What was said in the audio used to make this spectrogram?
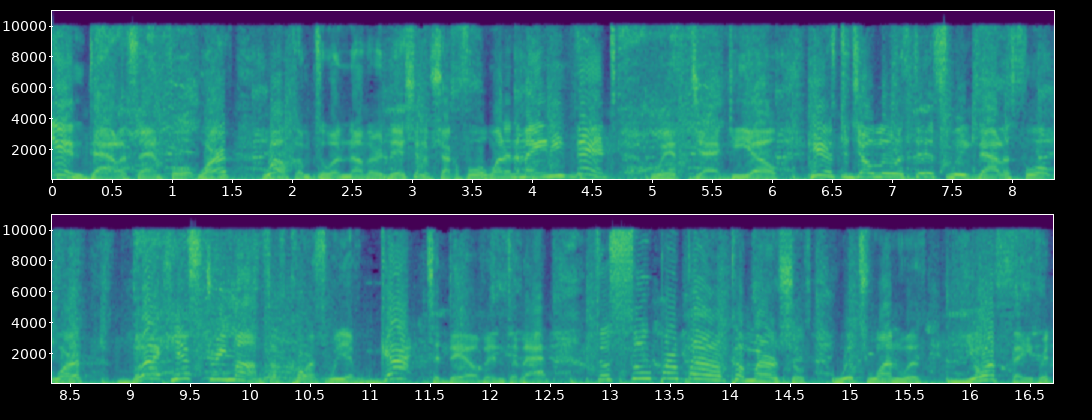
in Dallas and Fort Worth. Welcome to another edition of Shaka 401 in the main event with Jackie O. Here's to Joe Lewis this week, Dallas Fort Worth. Black History Month. Of course, we have got to delve into that. The Super Bowl commercials. Which one was your favorite?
